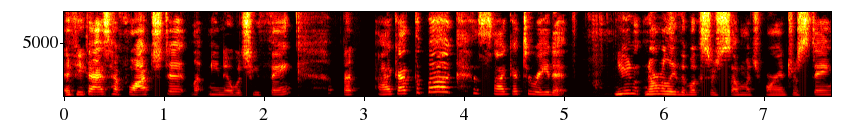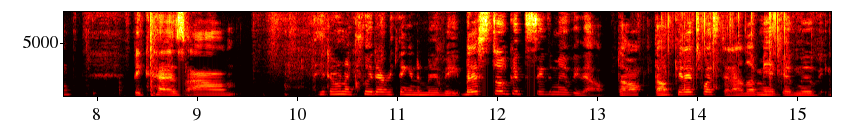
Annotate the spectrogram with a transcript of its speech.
If you guys have watched it, let me know what you think. But I got the book, so I get to read it. You normally the books are so much more interesting because um, they don't include everything in the movie. But it's still good to see the movie though. Don't don't get it twisted. I love me a good movie.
